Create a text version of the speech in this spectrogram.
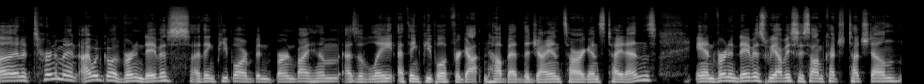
Uh, in a tournament, I would go with Vernon Davis. I think people have been burned by him as of late. I think people have forgotten how bad the Giants are against tight ends. And Vernon Davis, we obviously saw him catch a touchdown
